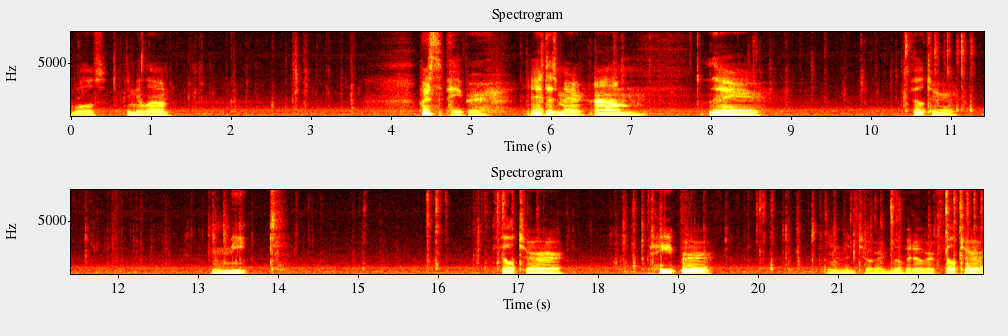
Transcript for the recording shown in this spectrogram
Wolves. Leave me alone. Where's the paper? It doesn't matter. Um, there. Filter. Meat. Filter. Paper. Inventory. Move it over. Filter.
